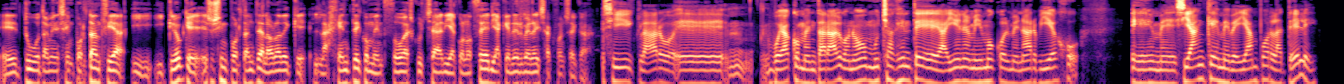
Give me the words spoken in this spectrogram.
eh, tuvo también esa importancia y, creo que eso es importante a la hora de que la gente comenzó a escuchar y a conocer y a querer ver a Isaac Fonseca. Sí, claro. Eh, voy a comentar algo, ¿no? Mucha gente ahí en el mismo Colmenar Viejo eh, me decían que me veían por la tele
